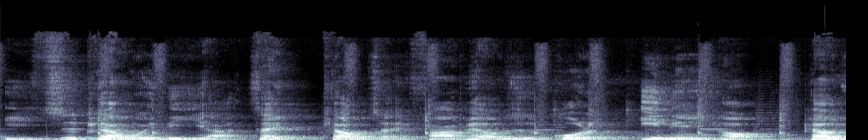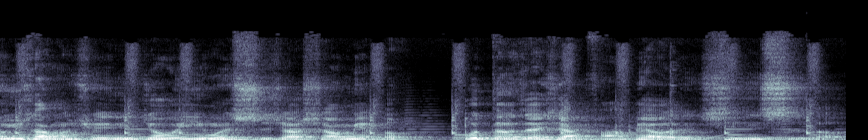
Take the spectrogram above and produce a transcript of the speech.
以支票为例啊，在票载发票日过了一年以后，票据上的权利就会因为时效消灭而不得再向发票人行使了。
